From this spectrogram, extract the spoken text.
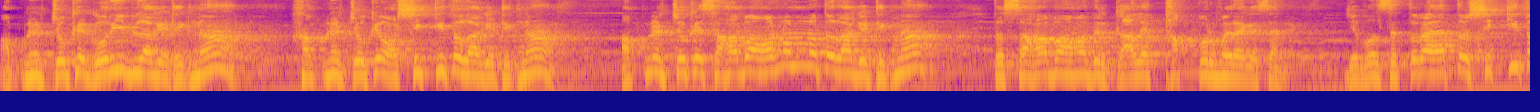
আপনার চোখে গরিব লাগে, ঠিক না? আপনার চোখে অশিক্ষিত লাগে, ঠিক না? আপনার চোখে সাহাবা অনুন্নত লাগে, ঠিক না? তো সাহাবা আমাদের গালে থাপ্পড় মেরে গেছেন। যে বলছে, তোরা এত শিক্ষিত,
